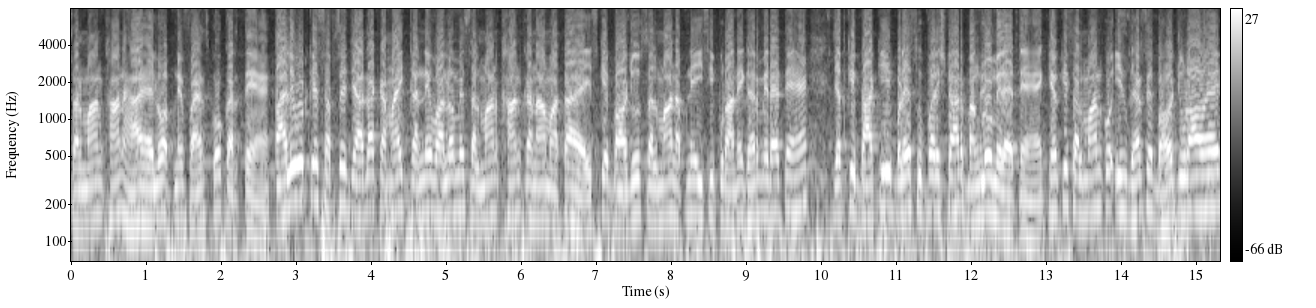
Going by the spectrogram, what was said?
सलमान खान, हाय हेलो, अपने फैंस को करते हैं। बॉलीवुड के सबसे ज़्यादा कमाई करने वालों में सलमान खान का नाम आता है। इसके बावजूद सलमान अपने इसी पुराने घर में रहते हैं, जबकि बाकी बड़े सुपरस्टार बंगलों में रहते हैं, क्योंकि सलमान को इस घर से बहुत जुड़ाव है।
